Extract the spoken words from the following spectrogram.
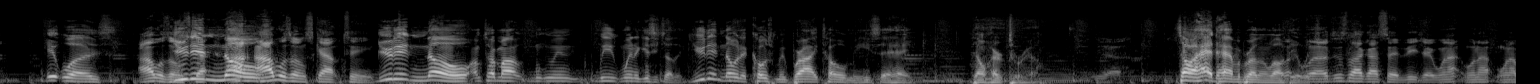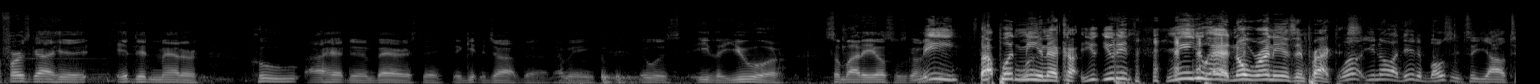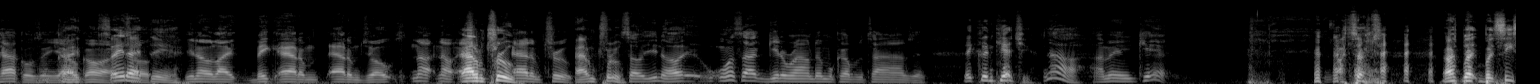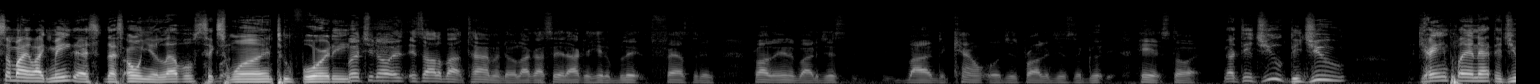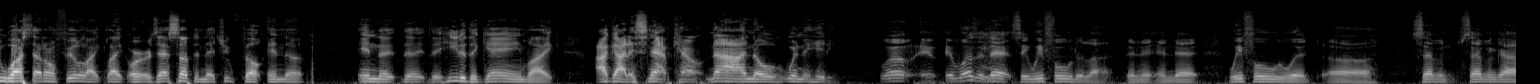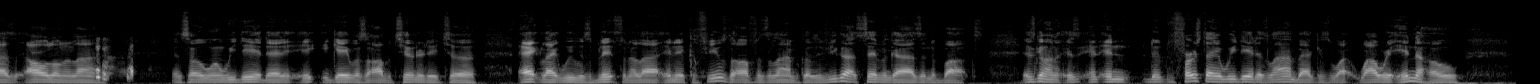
it was I was on. You scout- didn't know- I, I was on scout team. you didn't know. I'm talking about when we went against each other. You didn't know that Coach McBride told me. He said, "Hey, don't hurt Terrell." Yeah. So I had to have a brother-in-law deal with Well, just like I said, VJ, when I when I when I first got here, it didn't matter who I had to embarrass to, to get the job done. I mean, it was either you or somebody else was going Me, stop putting me in that. Co- you you didn't. me and you had no run-ins in practice. Well, you know, I did it mostly to y'all tackles and y'all guards. say that So, then. You know, like Big Adam, Adam Jones. No, no, Adam Treu. Adam Treu. Adam Treu. So you know, once I get around them a couple of times, and they couldn't catch you. no, I mean, you can't. That's- but but see somebody like me that's that's on your level, 6'1", 240. But you know, it's, it's all about timing, though. Like I said, I can hit a blitz faster than probably anybody, just by the count, or just probably just a good head start. Now, did you did you game plan that? Did you watch that on field like like, or is that something that you felt in the in the the, the heat of the game? Like I got his snap count. Now I know when to hit him. Well, it, it wasn't that. See, we fooled a lot, and and that we fooled with uh, seven seven guys all on the line, and so when we did that, it, it gave us an opportunity to act like we was blitzing a lot, and it confused the offensive line because if you got seven guys in the box, it's gonna. It's, and, and the first thing we did as linebackers while, we're in the hole,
